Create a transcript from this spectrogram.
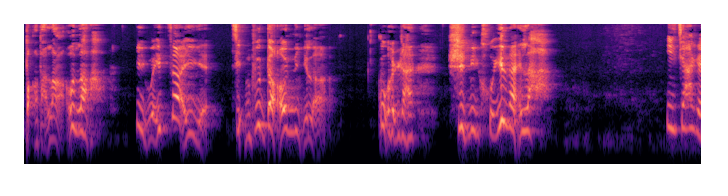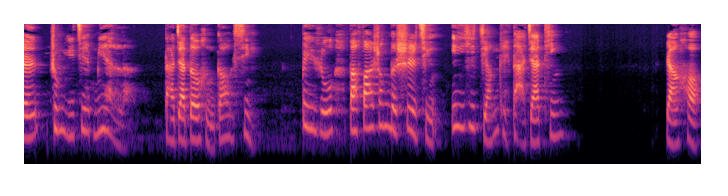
爸爸老了，以为再也见不到你了，果然是你回来了。一家人终于见面了，大家都很高兴。贝如把发生的事情一一讲给大家听，然后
